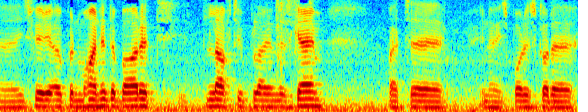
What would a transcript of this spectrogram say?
Uh, he's very open-minded about it. He'd love to play in this game, but uh, you know his body's got to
